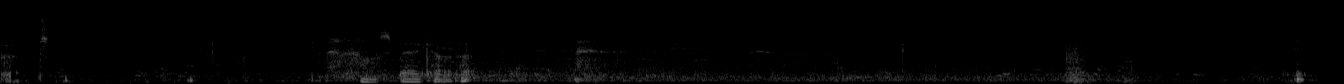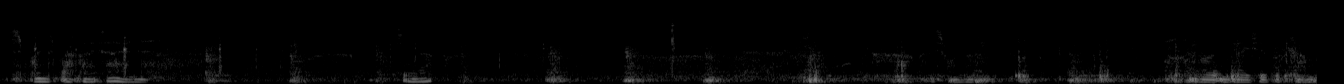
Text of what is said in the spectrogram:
but oh, spare caliper. springs back on its own. See that? This one doesn't. Although it engages the cam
